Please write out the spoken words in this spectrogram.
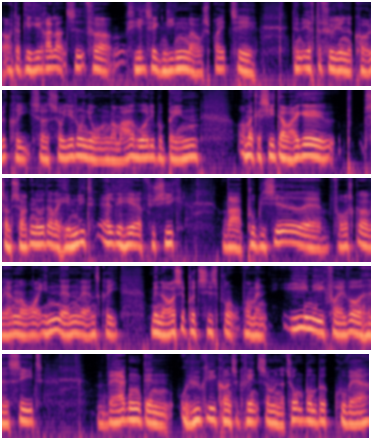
Og der gik ikke ret lang tid før hele teknikken var jo spredt til den efterfølgende kolde krig, så Sovjetunionen var meget hurtig på banen. Og man kan sige, at der var ikke som sådan noget, der var hemmeligt. Alt det her fysik var publiceret af forskere verden over inden 2. verdenskrig, men også på et tidspunkt, hvor man egentlig ikke for alvor havde set hverken den uhyggelige konsekvens, som en atombombe kunne være,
